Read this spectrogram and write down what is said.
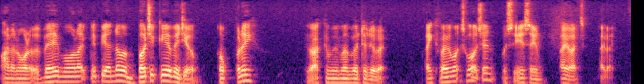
I don't know what it would be, more likely be another budget gear video. Hopefully, if I can remember to do it. Thank you very much for watching. We'll see you soon. Bye, guys. Bye, bye.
